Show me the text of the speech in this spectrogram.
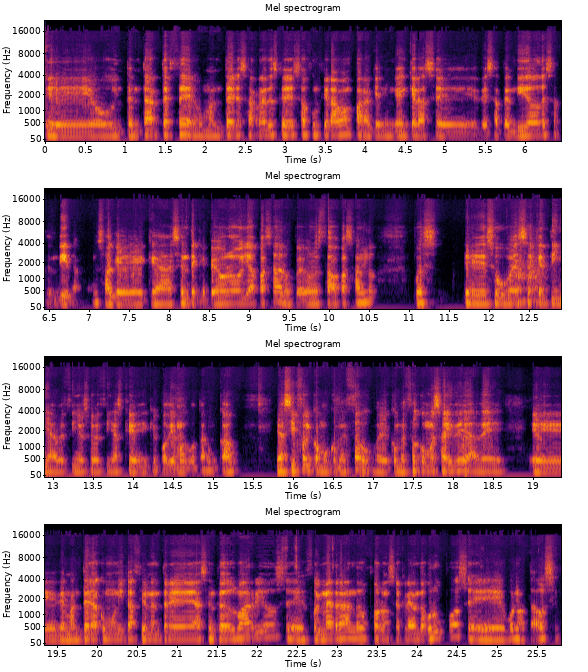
eh, ou intentar tecer ou manter esas redes que xa funcionaban para que ninguén quedase desatendido ou desatendida. O sea, que, que a xente que peor o ia pasar ou peor o estaba pasando, pois pues, eh, soubese que tiña veciños e veciñas que, que podíamos botar un cabo. E así foi como comezou. Eh, comezou como esa idea de eh, de manter a comunicación entre a xente dos barrios, eh, foi medrando, foronse creando grupos, e, eh, bueno, ata hoxe,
